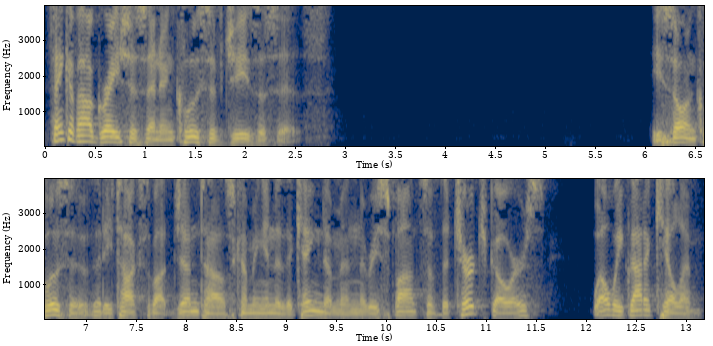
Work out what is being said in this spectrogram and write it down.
Think of how gracious and inclusive Jesus is. He's so inclusive that he talks about Gentiles coming into the kingdom, and the response of the churchgoers, well, we've got to kill him.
